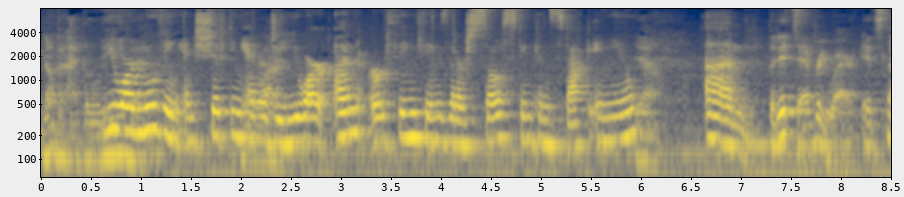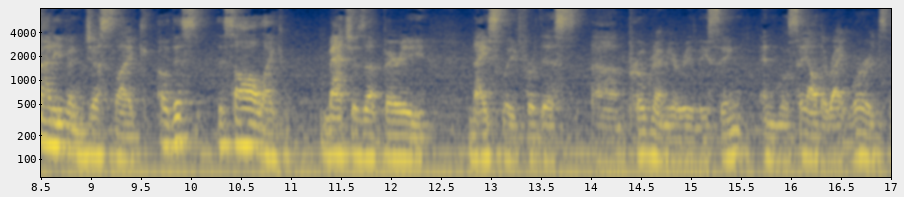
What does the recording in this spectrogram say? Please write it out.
no, but I believe you are it. moving and shifting energy. are. You are unearthing things that are so stinking stuck in you. Yeah. Um, but it's everywhere it's not even just like oh this this all like matches up very nicely for this um, program you're releasing and we'll say all the right words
